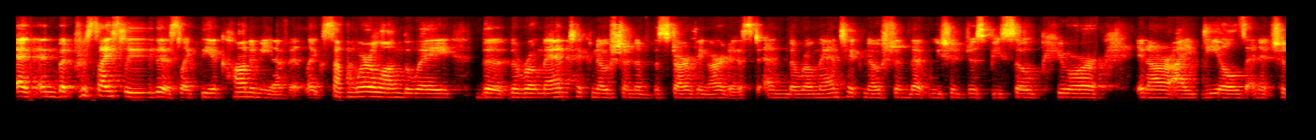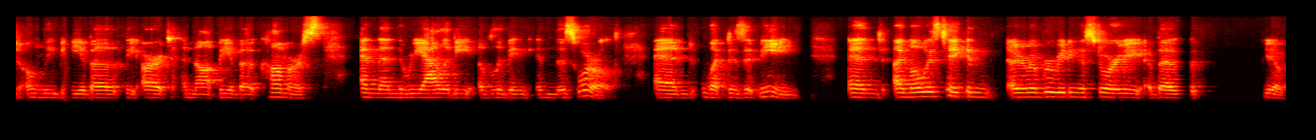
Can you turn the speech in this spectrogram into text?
and, and but precisely this like the economy of it like somewhere along the way the the romantic notion of the starving artist and the romantic notion that we should just be so pure in our ideals and it should only be about the art and not be about commerce and then the reality of living in this world. And what does it mean? And i'm always taken i remember reading a story about you know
